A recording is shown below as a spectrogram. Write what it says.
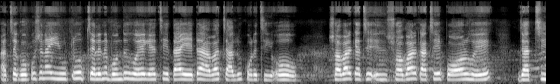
আচ্ছা গোপুসোনা ইউটিউব চ্যানেলে বন্ধু হয়ে গেছে, তাই এটা আবার চালু করেছি। ও, সবার কাছে সবার কাছে পর হয়ে যাচ্ছি।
